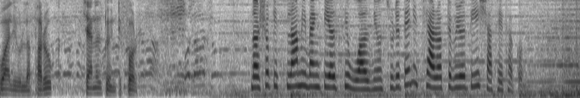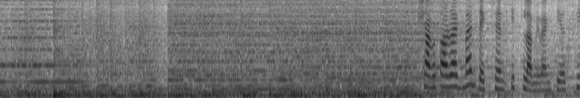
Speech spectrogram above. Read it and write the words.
Waliullah Faruk, Channel Twenty Four দর্শক, Islami Bank PLC World News টুডেতে নিচ্ছে আরও একটা বিরতি, সাথেই থাকুন। স্বাগত আরও একবার, দেখছেন Islami Bank PLC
